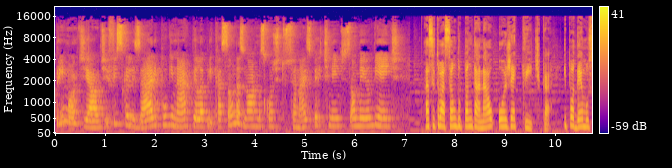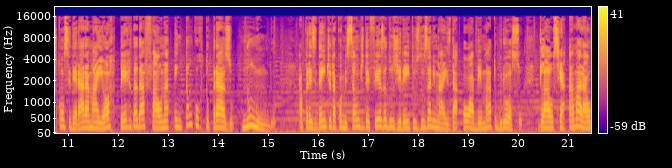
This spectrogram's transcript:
primordial de fiscalizar e pugnar pela aplicação das normas constitucionais pertinentes ao meio ambiente a situação do Pantanal hoje é crítica e podemos considerar a maior perda da fauna em tão curto prazo no mundo. A presidente da Comissão de Defesa dos Direitos dos Animais da OAB Mato Grosso, Gláucia Amaral,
